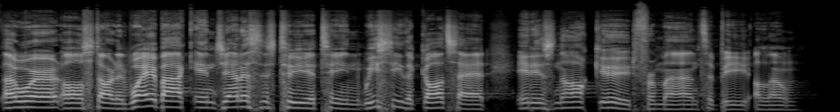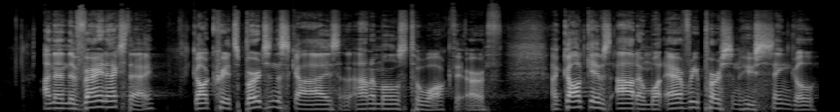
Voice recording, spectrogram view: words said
where it all started. Way back in Genesis 2:18, we see that God said, "It is not good for man to be alone." And then the very next day, God creates birds in the skies and animals to walk the earth. And God gives Adam what every person who's single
